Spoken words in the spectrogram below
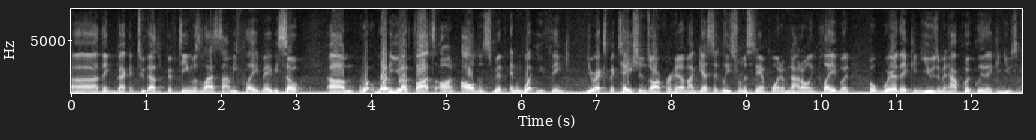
Uh, I think back in 2015 was the last time he played, maybe. So, um, what, what are your thoughts on Aldon Smith and what you think your expectations are for him? I guess at least from a standpoint of not only play, but but where they can use him and how quickly they can use him.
